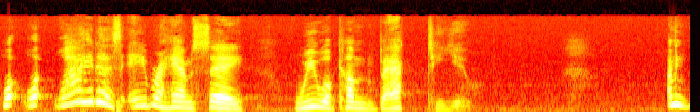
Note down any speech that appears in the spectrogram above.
What, what, why does Abraham say, We will come back to you? I mean,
